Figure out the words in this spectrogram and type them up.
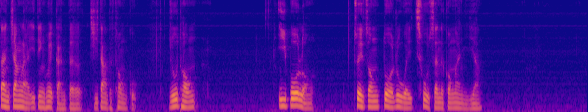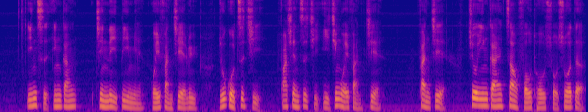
但将来一定会感得极大的痛苦，如同伊波罗最终堕入为畜生的公案一样。因此，应当尽力避免违反戒律。如果自己发现自己已经违反戒、犯戒，就应该照佛陀所说的。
